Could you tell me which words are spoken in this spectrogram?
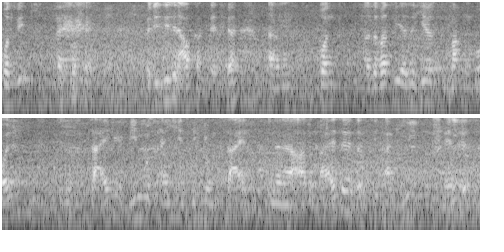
und die, die, sind auch ganz nett. Ja. Ähm, und also was wir also hier machen wollen, ist also zeigen, wie muss eigentlich Entwicklung sein in einer Art und Weise, dass sie agil und schnell ist,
